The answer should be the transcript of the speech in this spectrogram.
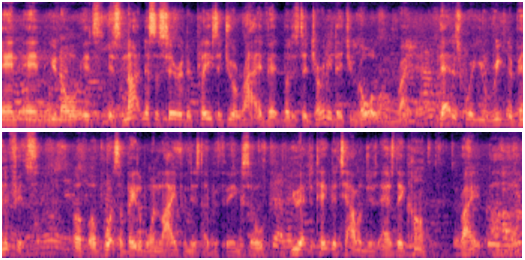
And and you know, it's it's not necessarily the place that you arrive at, but it's the journey that you go along, right? That is where you reap the benefits of, of what's available in life and this type of thing. So you have to take the challenges as they come, right? Uh,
